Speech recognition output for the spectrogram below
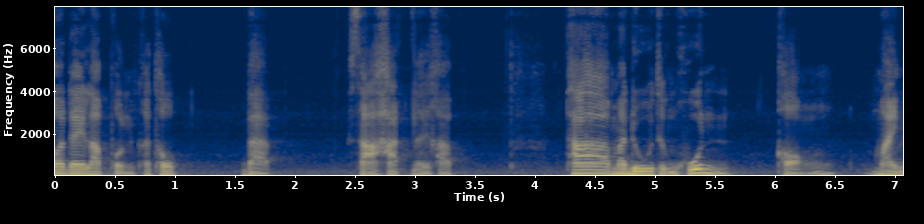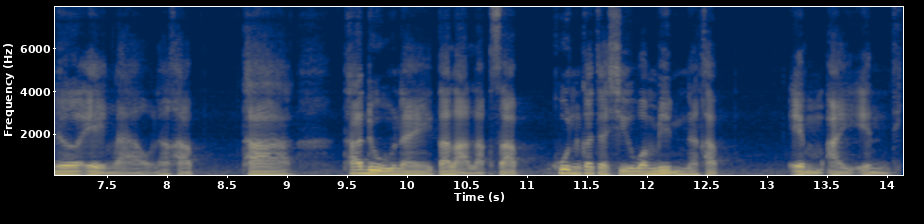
ก็ได้รับผลกระทบแบบสาหัสเลยครับ ถ้ามาดูถึงหุ้นของ Miner เองแล้วนะครับ ถ้าถ้าดูในตลาดหลักทรัพย์หุ้นก็จะชื่อว่า Mint นะครับ M I N T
